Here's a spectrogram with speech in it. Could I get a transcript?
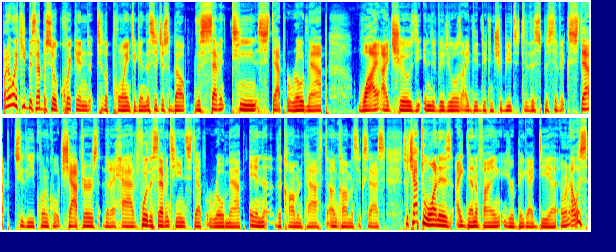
But I want to keep this episode quickened to the point. Again, this is just about the 17 step roadmap why I chose the individuals I did to contribute to this specific step, to the quote unquote chapters that I had for the 17 step roadmap in the common path to uncommon success. So, chapter one is identifying your big idea. And when I was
